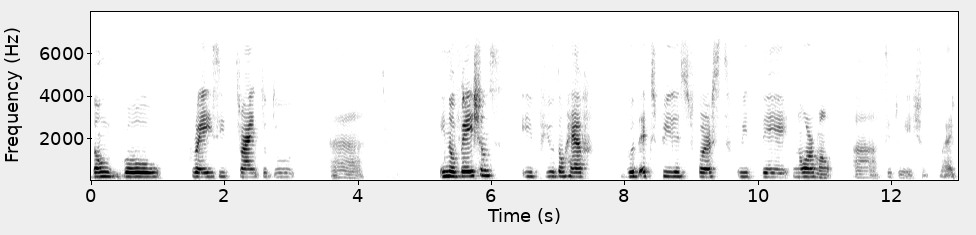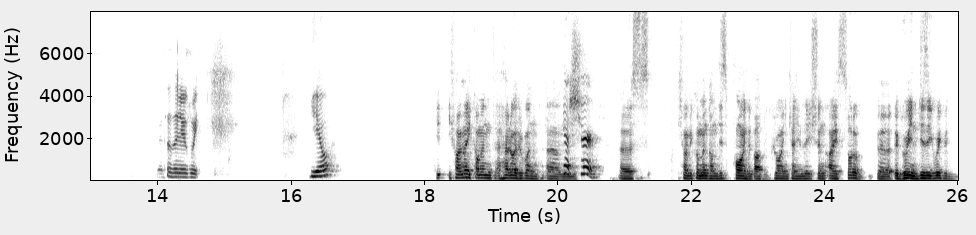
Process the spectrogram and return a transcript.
don't go crazy trying to do uh, innovations if you don't have good experience first with the normal uh, situation, right? That's totally agree. Gil? If I may comment, hello everyone. Um, yeah, sure. Uh, if I may comment on this point about groin cannulation, I sort of uh, agree and disagree with,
